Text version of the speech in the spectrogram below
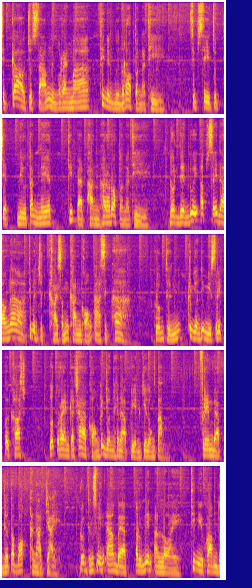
19.31 แรงม้าที่ 10,000 รอบต่อนนาที 14.7 นิวตันเมตรที่ 8,500 รอบต่อนนาที โดดเด่นด้วยอัพไซด์ดาวหน้าที่เป็นจุดขายสำคัญของ R15 รวมถึงเครื่องยนต์ที่มีสลิปเปอร์คลัชลดแรงกระชากของเครื่องยนต์ในขณะเปลี่ยนเกียร์ลงต่ำ เฟรมแบบเดลต้าบ็อกขนาดใหญ่ รวมถึงสวิงอาร์มแบบอลูมิเนียมอลลอยที่มีความโด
